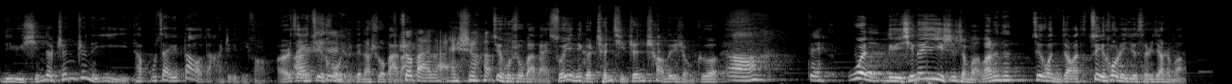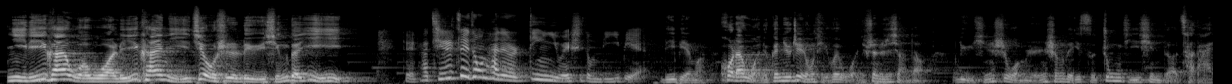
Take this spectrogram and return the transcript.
旅行的真正的意义，它不在于到达这个地方，而在于最后你跟他说拜拜，说拜拜是吧？最后说拜拜，所以那个陈绮贞唱的那首歌啊，对，问旅行的意义是什么？完了，他最后你知道吗？他最后的一句词叫什么？你离开我，我离开你，就是旅行的意义。对他，其实最终他就是定义为是一种离别。离别嘛。后来我就根据这种体会，我就甚至想到，旅行是我们人生的一次终极性的彩排。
